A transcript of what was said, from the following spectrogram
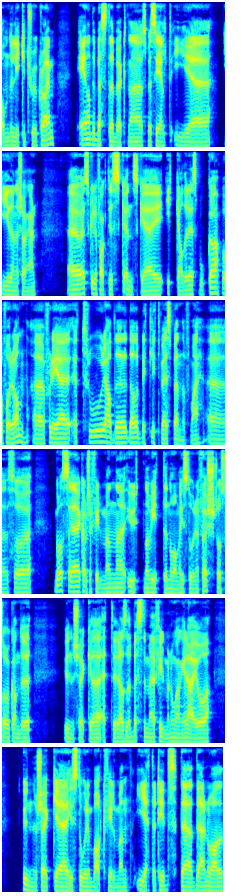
om du liker true crime. En av de beste bøkene spesielt i, i denne sjangeren. Og jeg skulle faktisk ønske jeg ikke hadde lest boka på forhånd, fordi jeg, jeg tror jeg hadde, det hadde blitt litt mer spennende for meg. Så Gå og se kanskje filmen eh, uten å vite noe om historien først, og så kan du undersøke det etter. Altså det beste med filmer noen ganger er jo å undersøke historien bak filmen i ettertid. Det, det er av,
